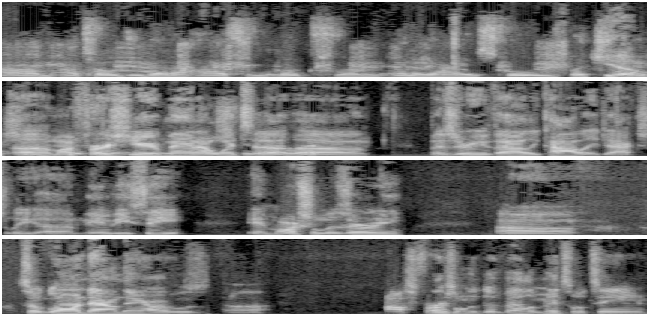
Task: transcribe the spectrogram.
um, I told you that I had some looks from NAIA schools, but you yep. actually uh, my first year, man, I went to uh, Missouri Valley College, actually, uh, MVC in Marshall, Missouri. Uh, so going down there, I was uh, I was first on the developmental team,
